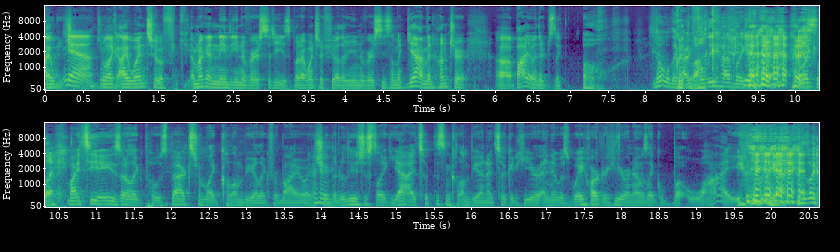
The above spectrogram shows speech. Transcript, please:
I Yeah. challenging. like I went to a few, I'm not gonna name the universities but I went to a few other universities I'm like yeah I'm in Hunter uh, bio and they're just like oh No, like Good I luck. fully had like Yeah. It's like my TAs are like postbacks from like Columbia, like for bio, and Mm-hmm. she literally is just like, yeah, I took this in Columbia and I took it here, and it was way harder here, and I was like, but why? Yeah. I was like,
